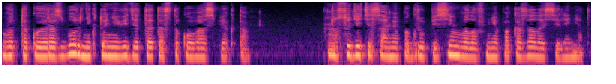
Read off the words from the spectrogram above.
Вот такой разбор, никто не видит это с такого аспекта. Ну, судите сами по группе символов, мне показалось или нет.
